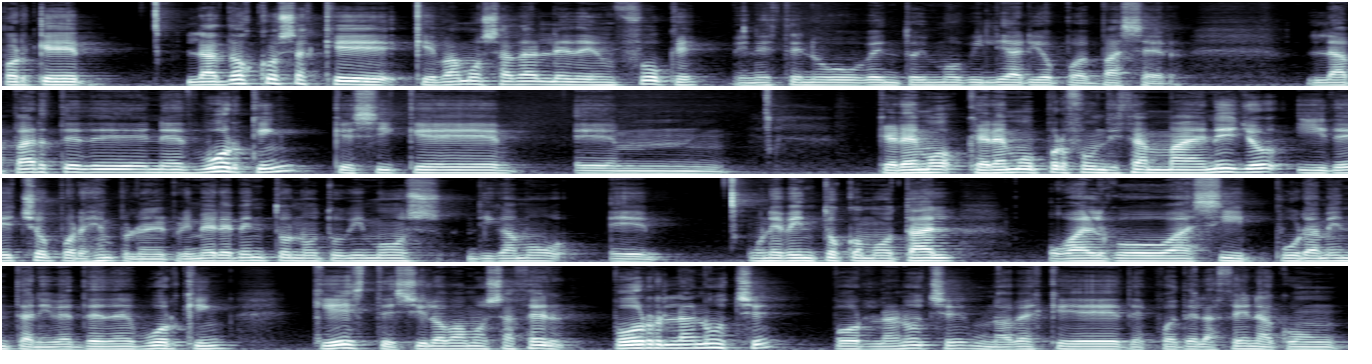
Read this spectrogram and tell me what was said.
Porque las dos cosas que, que vamos a darle de enfoque en este nuevo evento inmobiliario pues va a ser la parte de networking, que sí que eh, queremos, queremos profundizar más en ello y de hecho, por ejemplo, en el primer evento no tuvimos, digamos, eh, un evento como tal o algo así puramente a nivel de networking, que este sí lo vamos a hacer por la noche, por la noche, una vez que después de la cena con,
